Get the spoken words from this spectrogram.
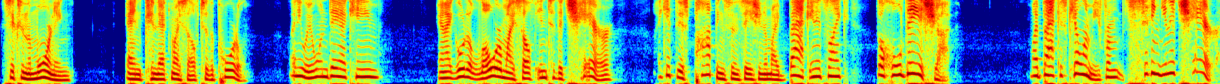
six in the morning and connect myself to the portal. Anyway, one day I came and I go to lower myself into the chair. I get this popping sensation in my back, and it's like the whole day is shot. My back is killing me from sitting in a chair.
